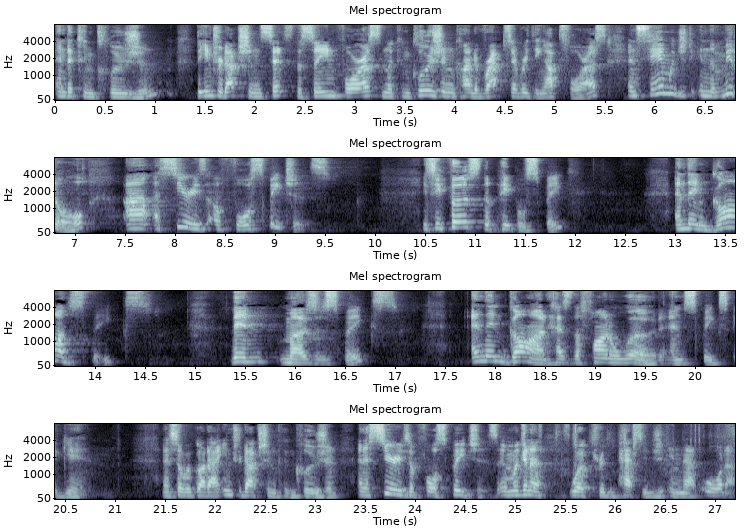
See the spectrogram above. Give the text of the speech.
and a conclusion, the introduction sets the scene for us, and the conclusion kind of wraps everything up for us. And sandwiched in the middle are a series of four speeches. You see, first the people speak, and then God speaks, then Moses speaks, and then God has the final word and speaks again. And so we've got our introduction, conclusion, and a series of four speeches. And we're going to work through the passage in that order.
